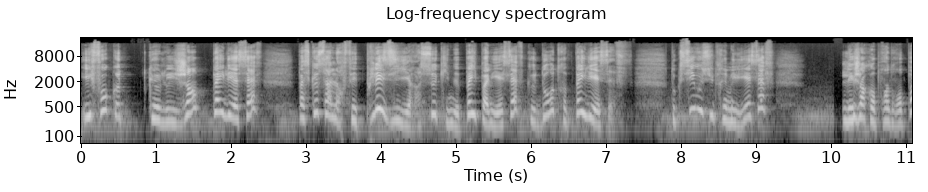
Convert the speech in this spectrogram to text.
Il faut que, que les gens payent l'ISF parce que ça leur fait plaisir à ceux qui ne payent pas l'ISF que d'autres payent l'ISF. Donc si vous supprimez l'ISF, les gens comprendront pas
